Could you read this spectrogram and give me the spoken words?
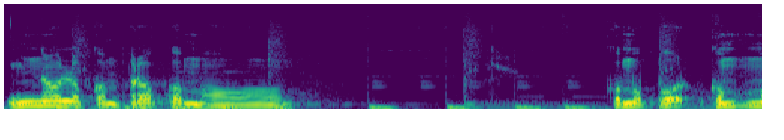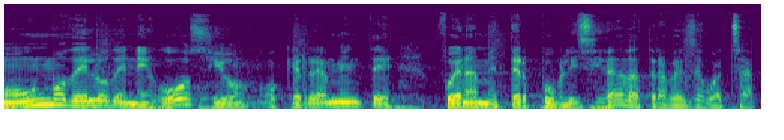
no lo compró como, como, por, un modelo de negocio o que realmente fuera a meter publicidad a través de WhatsApp.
